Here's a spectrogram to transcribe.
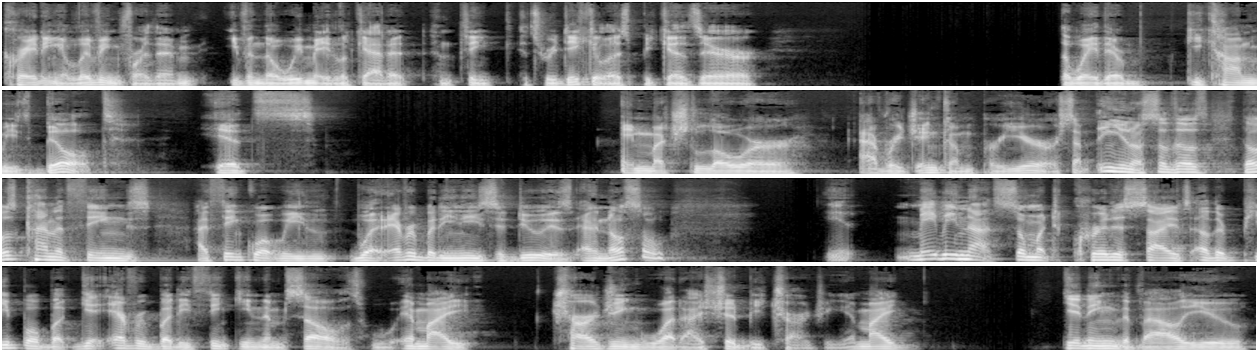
creating a living for them, even though we may look at it and think it's ridiculous because they're the way their economy is built, it's a much lower average income per year or something, you know. So those those kind of things I think what we what everybody needs to do is and also maybe not so much criticize other people but get everybody thinking themselves. Am I charging what I should be charging? Am I getting the value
